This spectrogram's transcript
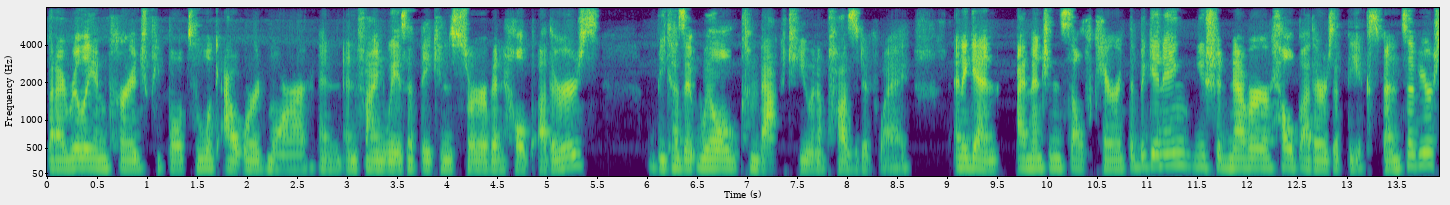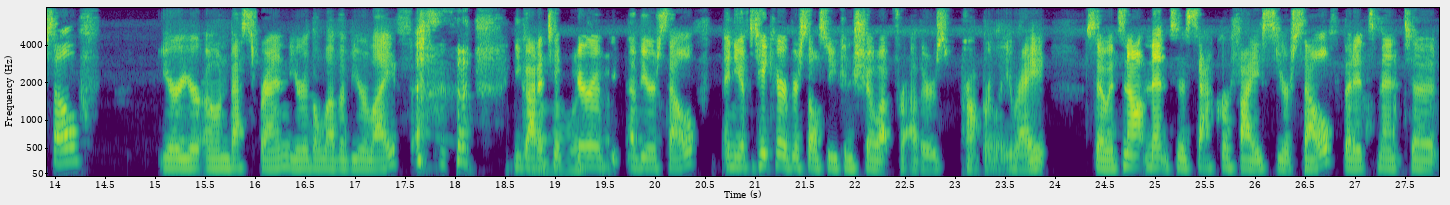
but i really encourage people to look outward more and and find ways that they can serve and help others because it will come back to you in a positive way and again, I mentioned self care at the beginning. You should never help others at the expense of yourself. You're your own best friend. You're the love of your life. you got to oh, take like care of, of yourself and you have to take care of yourself so you can show up for others properly, right? So it's not meant to sacrifice yourself, but it's meant to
